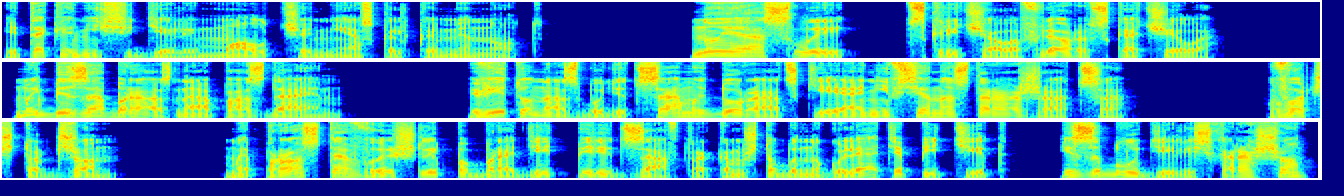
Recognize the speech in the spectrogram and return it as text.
И так они сидели молча несколько минут. «Ну и ослы!» — вскричала Флёр и вскочила. «Мы безобразно опоздаем. Вид у нас будет самый дурацкий, и они все насторожатся. Вот что, Джон, мы просто вышли побродить перед завтраком, чтобы нагулять аппетит, и заблудились, хорошо?»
